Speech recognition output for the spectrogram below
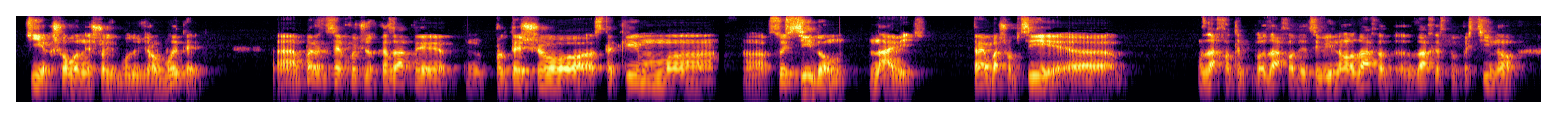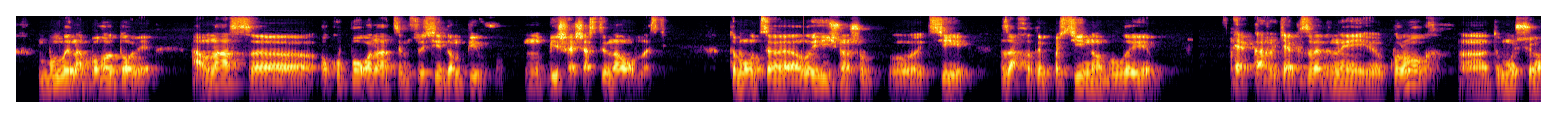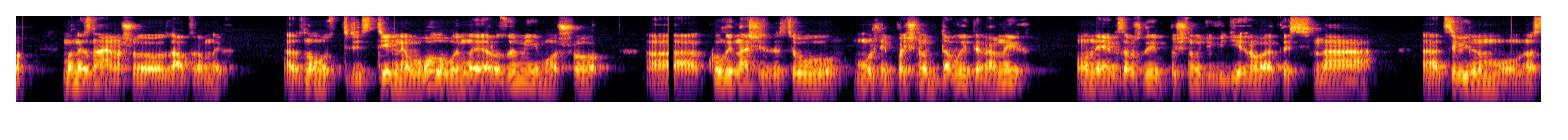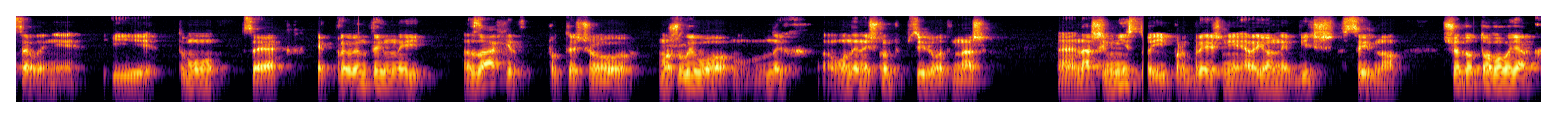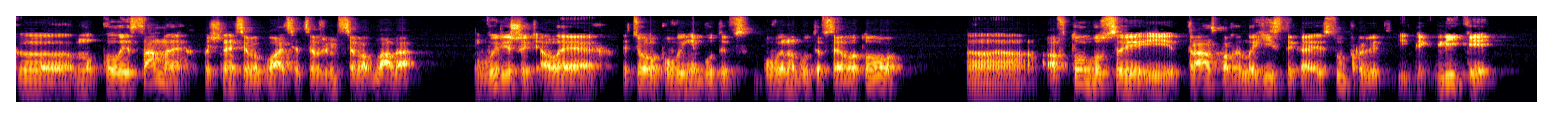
ті, якщо вони щось будуть робити. Е, Перш за все, хочу сказати про те, що з таким е, е, сусідом навіть треба, щоб ці заходи, заходи цивільного заходу, захисту постійно були на поготові. А в нас е, окупована цим сусідом пів ну, більша частина області. Тому це логічно, щоб о, ці заходи постійно були, як кажуть, як зведений курок, е, тому що ми не знаємо, що завтра в них е, знову стрі- стрільне в голову. І ми розуміємо, що е, коли наші ЗСУ мужні почнуть давити на них, вони як завжди почнуть відігруватись на е, цивільному населенні. І тому це як превентивний захід про те, що можливо в них вони почнуть обстрілювати наш, е, наше місто і прибережні райони більш сильно. Щодо того, як е, ну коли саме почнеться евакуація, це вже місцева влада вирішить, але для цього повинні бути повинно бути все готово. Е, Автобуси, і транспорт, і логістика, і супровід, і лі- ліки,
